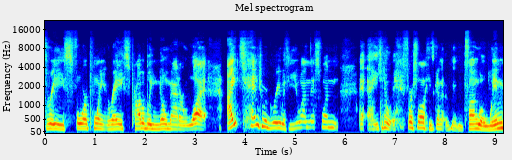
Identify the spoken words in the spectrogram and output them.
three four point race probably no matter what i tend to agree with you on this one I- I- you know first of all he's gonna fung will win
